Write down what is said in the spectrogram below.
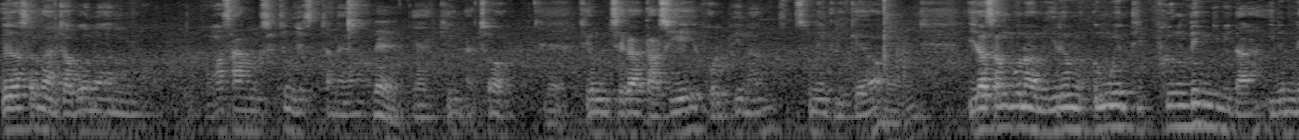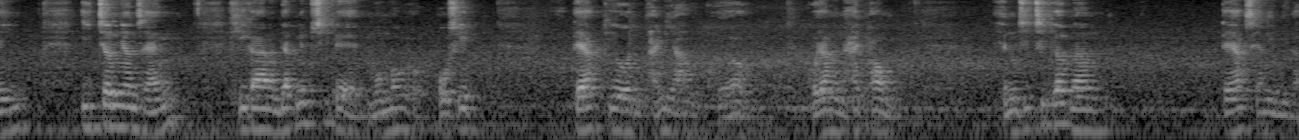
그 여성은 저번은 화상 세팅 했었잖아요. 네. 예, 기억나죠? 네. 지금 제가 다시 보르피는 설명 드릴게요. 이 여성분은 이름 응wen티 풍링입니다. 이름 링. 2000년생, 키가 160에 몸무게 50, 대학교 발리하고 있고요. 고향은 하이파운. 현지 직업은 대학생입니다.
